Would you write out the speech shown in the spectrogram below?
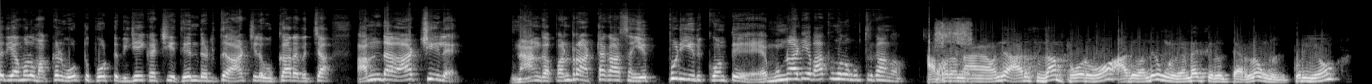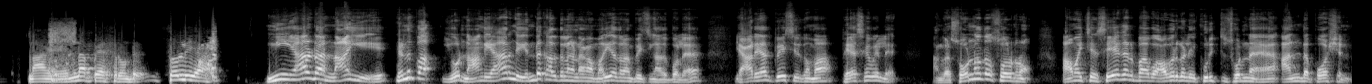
தெரியாமலோ மக்கள் ஓட்டு போட்டு விஜய் கட்சியை தேர்ந்தெடுத்து ஆட்சியில உட்கார வச்சா அந்த ஆட்சியில நாங்க பண்ற அட்டகாசம் எப்படி இருக்கும்ட்டு முன்னாடியே வாக்குமூலம் கொடுத்துருக்காங்க. அப்புறம் நாங்க வந்து அறுத்து தான் போடுவோம். அது வந்து உங்களுக்கு ரெண்டாயிரத்தி இருபத்தி ஆறுல உங்களுக்கு புரியும். நாங்க என்ன பேசுகிறோன்ட்டு சொல்லியா நீ யாருடா நாயி? என்னப்பா? ஐயோ நாங்க யாருங்க? எந்த காலத்துல நாங்க மரியாதை பேசிங்க அது போல யாரையாவது பேசியிருக்கோமா? பேசவே இல்லை. அங்க சொன்னதை சொல்றோம். அமைச்சர் சேகர் பாபு அவர்களை குறித்து சொன்ன அந்த போர்ஷன்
